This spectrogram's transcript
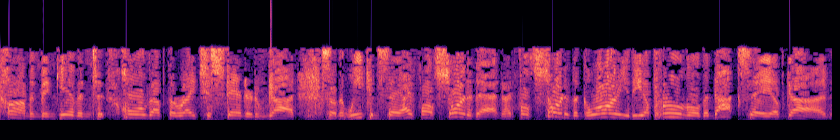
come and been given to hold up the righteous standard of God so that we can say, I fall short of that, and I fall short of the glory, the approval, the doxa of God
